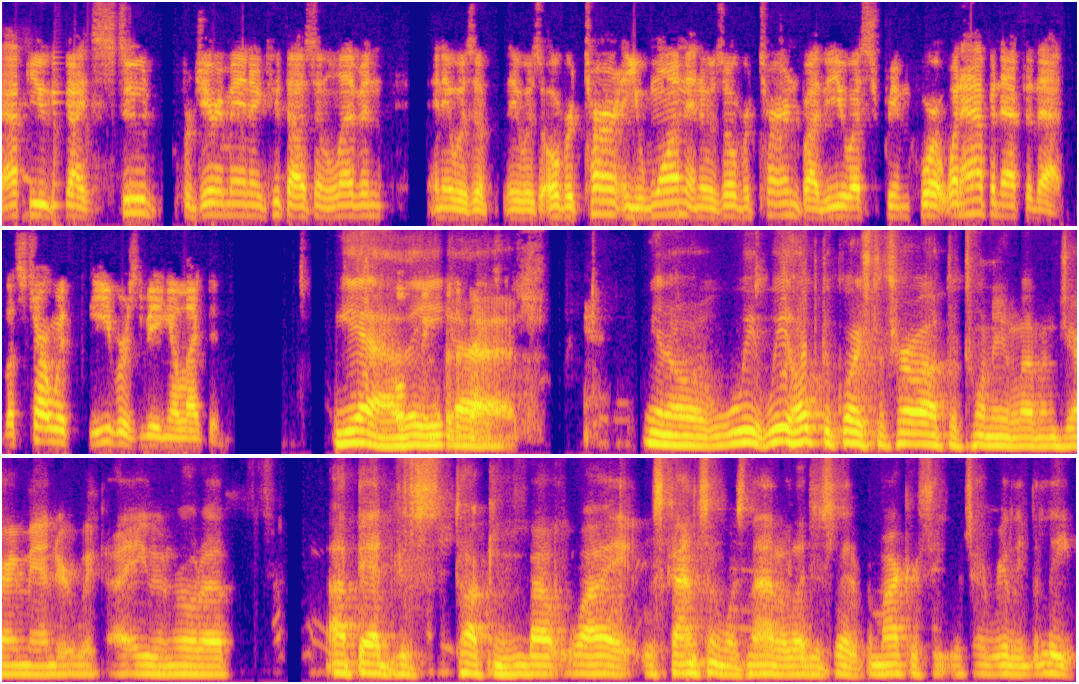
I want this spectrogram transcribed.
after you guys sued for gerrymandering in 2011 and it was a it was overturned and you won and it was overturned by the US Supreme Court what happened after that let's start with Evers being elected Yeah, the the uh. You know we we hoped, of course, to throw out the 2011 gerrymander. Which I even wrote a op-ed just talking about why Wisconsin was not a legislative democracy, which I really believe.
